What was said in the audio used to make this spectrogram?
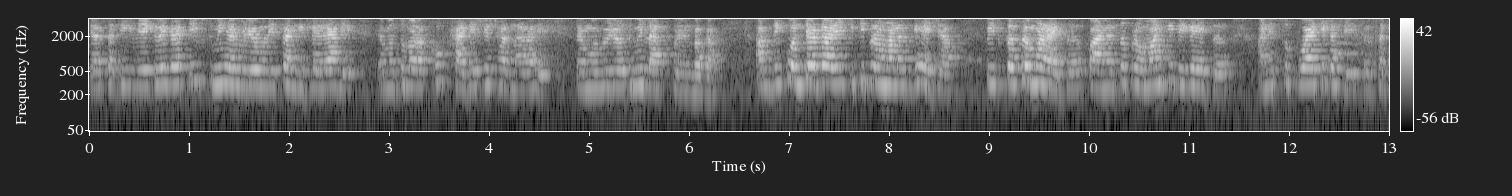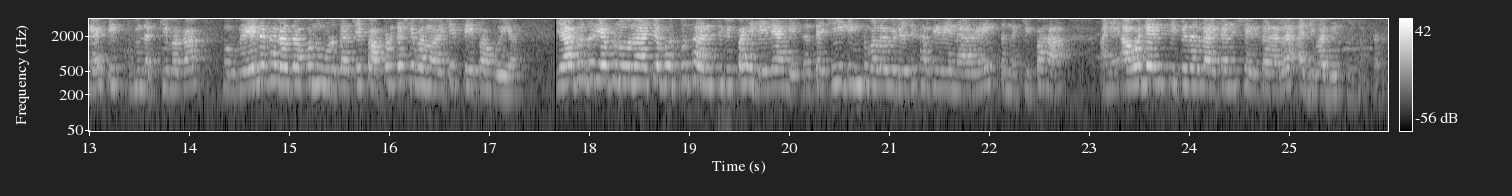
त्यासाठी वेगवेगळ्या टिप्स मी ह्या व्हिडिओमध्ये सांगितलेल्या आहेत. त्यामुळे तुम्हाला खूप फायदेशीर ठरणार आहे. त्यामुळे व्हिडिओ तुम्ही लास्टपर्यंत बघा. अगदी कोणत्या डाळी किती प्रमाणात घ्यायच्या? पीठ कसं मळायचं? पाण्याचं प्रमाण किती घ्यायचं? आणि सुकवायचे कसे? तर सगळ्या टिप्स तुम्ही नक्की बघा. मग वेळ न घालवता आपण उडदाचे पापड कसे बनवायचे ते पाहूया. या अगोदर आपण उन्हाळ्याच्या भरपूर साऱ्या रेसिपी पाहिलेल्या आहेत. तर त्याचीही लिंक तुम्हाला व्हिडिओच्या खाली देणार आहे. तर नक्की पहा. आणि आवडल्या रेसिपी तर लाईक आणि शेअर करायला अजिबात विसरू नका.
